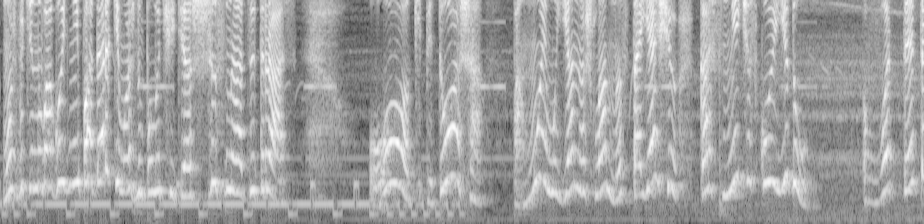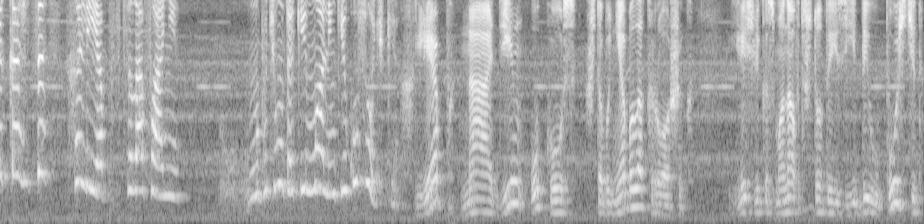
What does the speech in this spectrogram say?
Может быть, и новогодние подарки можно получить аж 16 раз? О, Кипитоша, по-моему, я нашла настоящую космическую еду Вот это, кажется, хлеб в целлофане ну почему такие маленькие кусочки? Хлеб на один укус, чтобы не было крошек Если космонавт что-то из еды упустит,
